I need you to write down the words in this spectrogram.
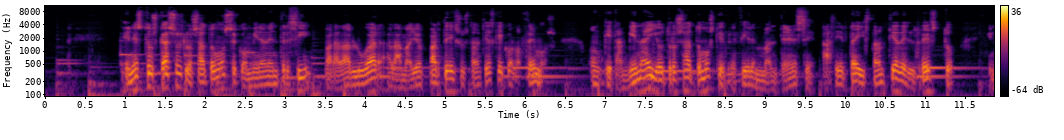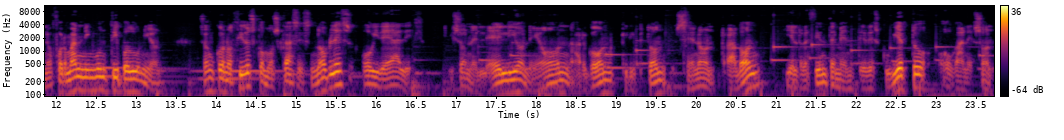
En estos casos los átomos se combinan entre sí para dar lugar a la mayor parte de sustancias que conocemos, aunque también hay otros átomos que prefieren mantenerse a cierta distancia del resto y no formar ningún tipo de unión. Son conocidos como gases nobles o ideales, y son el helio, neón, argón, criptón, xenón, radón y el recientemente descubierto oganesón.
